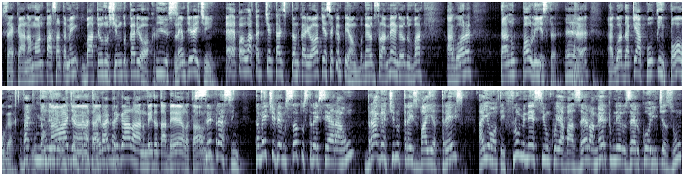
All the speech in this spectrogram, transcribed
secar não, mas ano passado também bateu nos times do Carioca. Isso. Lembro direitinho. É, pô, o Atlético tinha que estar disputando o Carioca e ia ser campeão. Ganhou do Flamengo, ganhou do Vasco. Agora tá no Paulista, É. né? Agora daqui a pouco empolga. Vai pro então Mineiro. não adianta. Aí vai brigar lá no meio da tabela, tal. né? Sempre assim. Também tivemos Santos 3, Ceará 1, Bragantino 3, Bahia 3. Aí ontem, Fluminense 1, Cuiabá 0, América Mineiro 0, Corinthians 1.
